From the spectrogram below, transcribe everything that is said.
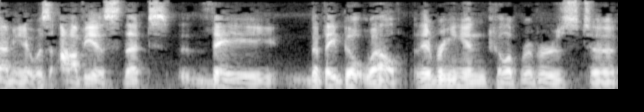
I mean, it was obvious that they that they built well. They're bringing in Philip Rivers to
